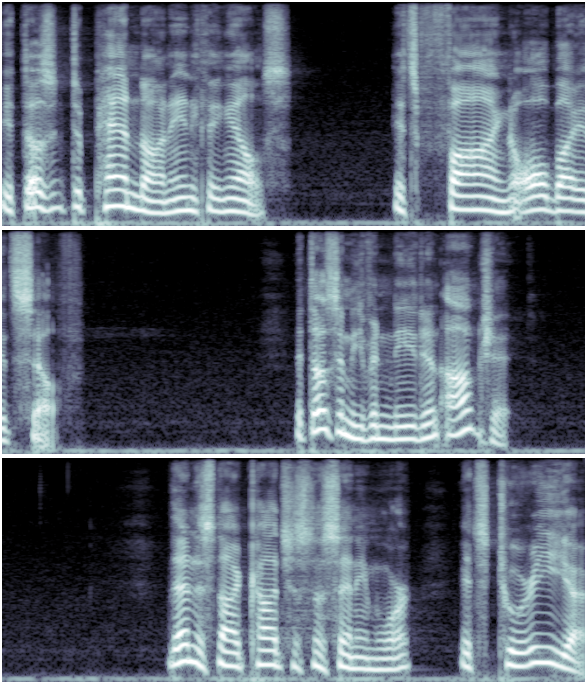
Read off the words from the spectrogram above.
it doesn't depend on anything else. It's fine all by itself. It doesn't even need an object. Then it's not consciousness anymore. It's Turiya.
